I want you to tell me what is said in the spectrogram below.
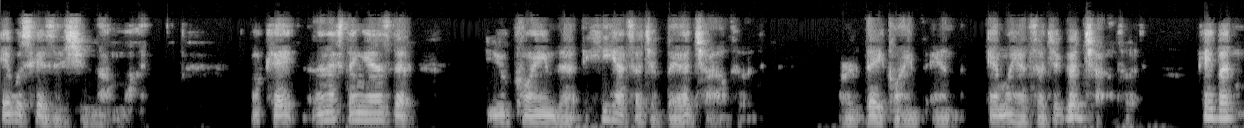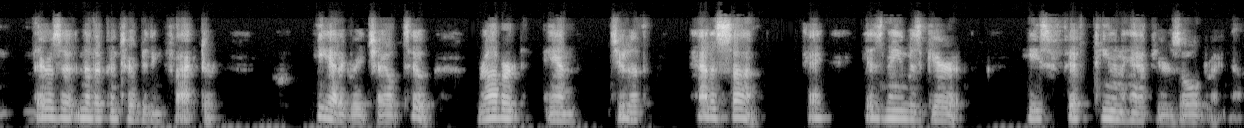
it was his issue, not mine. Okay, the next thing is that you claim that he had such a bad childhood, or they claimed, and Emily had such a good childhood. Okay, but there's another contributing factor. He had a great child too. Robert and Judith had a son. Okay, his name is Garrett. He's 15 and a half years old right now.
